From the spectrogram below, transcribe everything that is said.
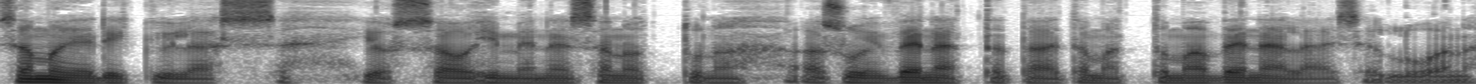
Samojedi-kylässä, jossa ohimennen sanottuna asuin venättä taitamattoman venäläisen luona,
